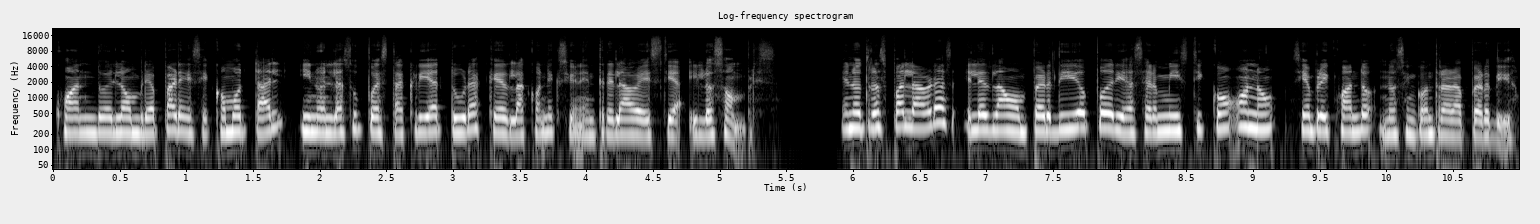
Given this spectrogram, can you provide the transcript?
cuando el hombre aparece como tal y no en la supuesta criatura que es la conexión entre la bestia y los hombres. En otras palabras, el eslabón perdido podría ser místico o no, siempre y cuando no se encontrara perdido.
